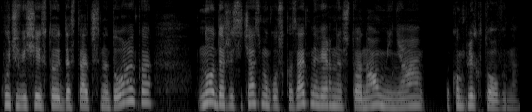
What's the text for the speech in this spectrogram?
Куча вещей стоит достаточно дорого. Но даже сейчас могу сказать, наверное, что она у меня укомплектована.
